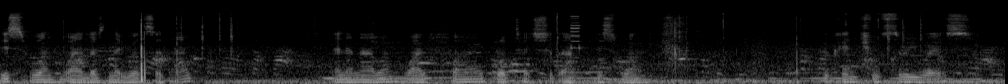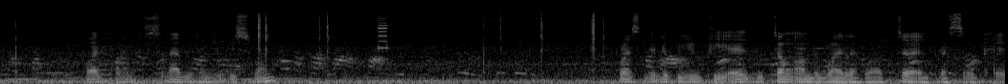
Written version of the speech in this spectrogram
This one wireless network setup. And another Wi-Fi protect setup this one. You can choose three ways. Wi-Fi setup you can choose this one press the WPS button on the wireless router and press OK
